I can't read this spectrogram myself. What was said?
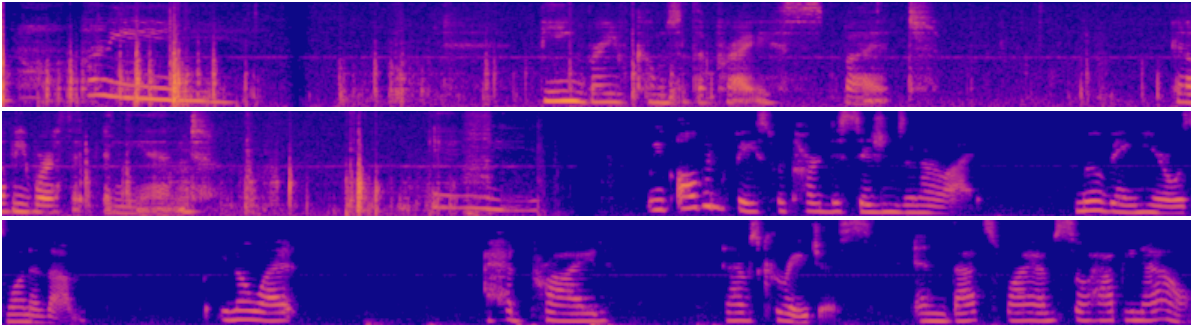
Honey! Being brave comes with a price, but it'll be worth it in the end. Yay! All been faced with hard decisions in our life. Moving here was one of them. But you know what? I had pride and I was courageous, and that's why I'm so happy now.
